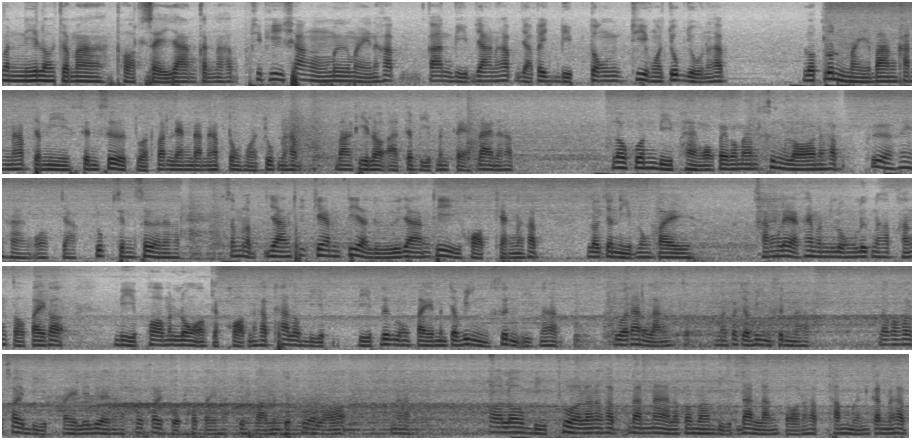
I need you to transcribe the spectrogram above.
วันนี้เราจะมาถอดใส่ยางกันนะครับพี่พี่ๆช่างมือใหม่นะครับ การบีบยางนะครับ อย่าไปบีบตรงที่หัวจุ๊บอยู่นะครับรถรุ่นใหม่บางคันนะครับ จะมีเซ็นเซอร์ตรวจวัดแรงดันนะครับ ตรงหัวจุ๊บนะครับ บางทีเราอาจจะบีบมันแตกได้นะครับ เราควรบีบห่างออกไปประมาณครึ่งล้อนะครับ เพื่อให้ห่างออกจากจุ๊บเซ็นเซอร์นะครับสำหรับยางที่แก้มเตี้ยหรือยางที่ขอบแข็งนะครับ เราจะหนีบลงไปครั้งแรกให้มันลงลึกนะครับ ครั้งต่อไปก็ บีบพอมันลงออกจากขอบนะครับ ถ้าเราบีบบีบลึกลงไปมันจะวิ่งขึ้นอีกนะครับ ตัวด้านหลังมันก็จะวิ่งขึ้นนะครับ แล้วก็ค่อยๆ บีบไปเรื่อยๆนะครับ ค่อยๆกดเข้าไปครับจนกว่ามันจะทั่วล้อนะครับพอเราบีบทั่วแล้วนะครับ ด้านหน้าเราก็มาบีบด้านหลังต่อนะครับทำเหมือนกันนะครับ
